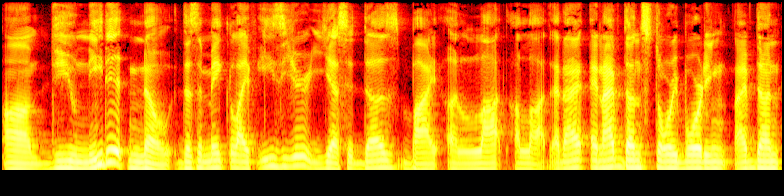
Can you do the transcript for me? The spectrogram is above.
Um, do you need it? No. Does it make life easier? Yes, it does by a lot, a lot. And I and I've done storyboarding. I've done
